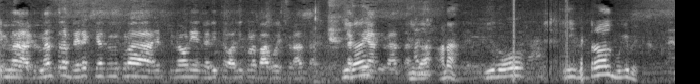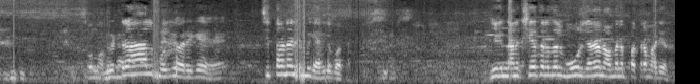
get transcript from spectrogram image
ಇನ್ನು ಅದ್ರ ನಂತರ ಬೇರೆ ಕ್ಷೇತ್ರದಲ್ಲಿ ಕೂಡ ಏನ್ ಚುನಾವಣೆ ನಡೀತಾವ ಅಲ್ಲಿ ಕೂಡ ಭಾಗವಹಿಸ್ತಾರ ಅಂತ? ಈಗ ಈಗ ಅಣ್ಣ ಇದು ಈ ವಿಡ್ರಾಲ್ ಮುಗಿಬೇಕು. ವಿಡ್ರಾಲ್ ಮುಗಿಯುವವರೆಗೆ ಚಿತ್ರಣ ನಿಮಗೆ ಯಾರಿಗೆ ಗೊತ್ತ? ಈಗ ನನ್ನ ಕ್ಷೇತ್ರದಲ್ಲಿ ಮೂರು ಜನ ನಾಮಿನ ಪತ್ರ ಮಾಡಿದ್ರು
